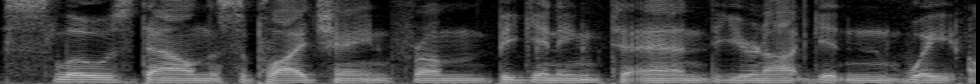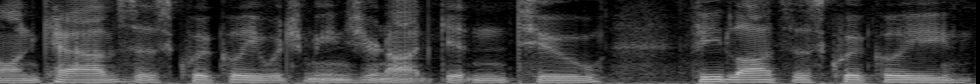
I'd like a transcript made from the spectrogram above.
slows down the supply chain from beginning to end. You're not getting weight on calves as quickly, which means you're not getting to feedlots as quickly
